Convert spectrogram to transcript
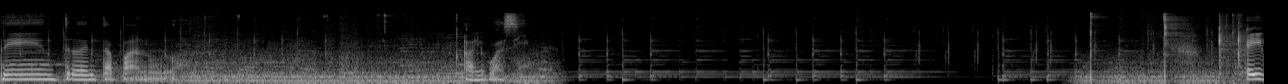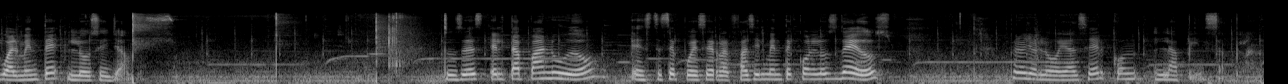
dentro del tapanudo. Algo así. E igualmente lo sellamos. Entonces el tapanudo, este se puede cerrar fácilmente con los dedos pero yo lo voy a hacer con la pinza plana.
